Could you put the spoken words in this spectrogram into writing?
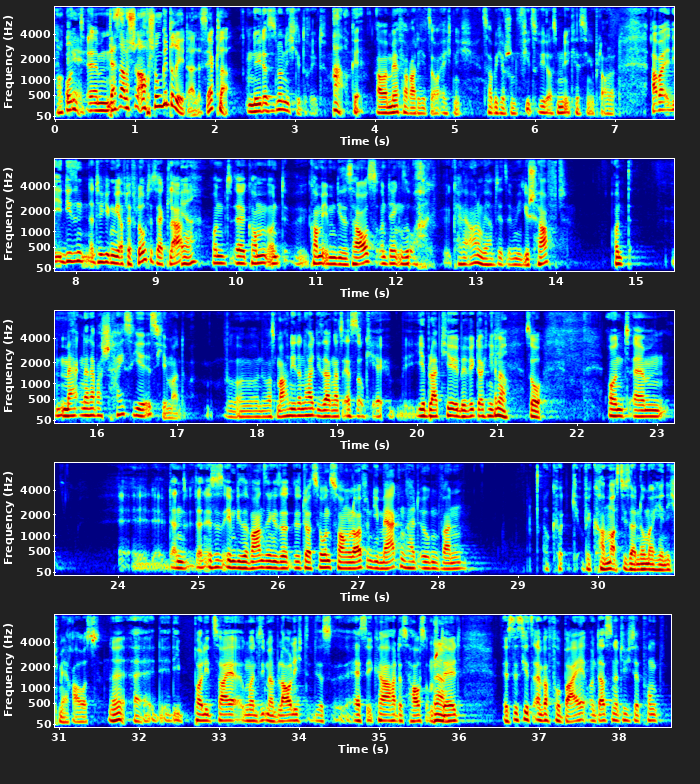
Okay. Und, ähm, das ist aber schon auch schon gedreht alles, ja klar. Nee, das ist noch nicht gedreht. Ah, okay. Aber mehr verrate ich jetzt auch echt nicht. Jetzt habe ich ja schon viel zu viel aus dem Nähkästchen geplaudert. Aber die, die sind natürlich irgendwie auf der Flucht, ist ja klar. Ja. Und äh, kommen und kommen eben in dieses Haus und denken so, ach, keine Ahnung, wir haben es jetzt irgendwie geschafft. Und merken dann aber, scheiße, hier ist jemand. Und was machen die dann halt? Die sagen als erstes, okay, ihr bleibt hier, ihr bewegt euch nicht. Genau. So. Und ähm, äh, dann, dann ist es eben diese wahnsinnige Situation, Song läuft und die merken halt irgendwann, okay, wir kommen aus dieser Nummer hier nicht mehr raus. Ne? Äh, Die, die Polizei, irgendwann sieht man Blaulicht, das SEK hat das Haus umstellt. Es ist jetzt einfach vorbei und das ist natürlich der Punkt,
